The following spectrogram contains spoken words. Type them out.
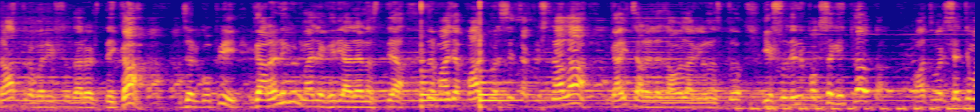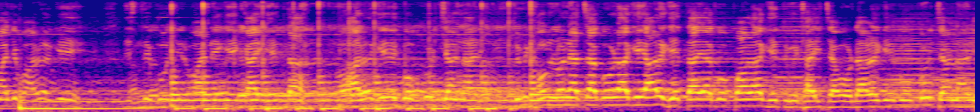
रात्रभर यशोदा रडते का? जर गोपी गाराने घेऊन माझ्या घरी आल्या नसत्या तर माझ्या पाच वर्षाच्या कृष्णाला गाई चारायला जावं लागलं नसतं. यशोदेने पक्ष घेतला होता. पाच वर्षाचे माझे बाळ गे दिसते गोजीरवाणे गे काय घेता. बाळ गे गोकुळच्या नारी. तुम्ही लोण्याचा गोळा घे आळ घेता या गोपाळा घे तुम्ही ठाईच्या ओढाळ घे गोकुळच्या नारी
